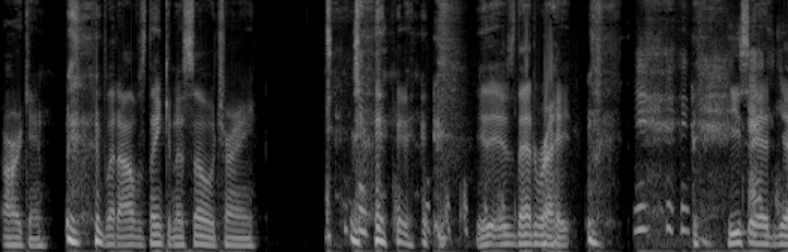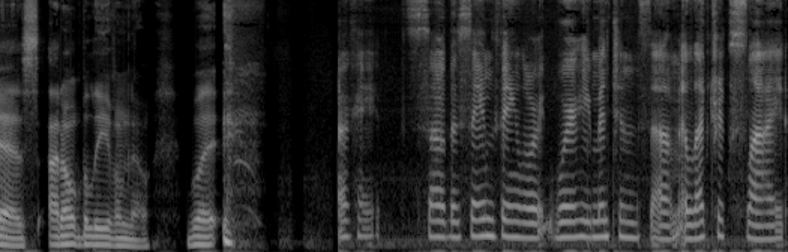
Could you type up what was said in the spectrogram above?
Arkin, but I was thinking of Soul Train. is that right? he said yes. I don't believe him though. But Okay, so the same thing where, where he mentions um, electric slide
